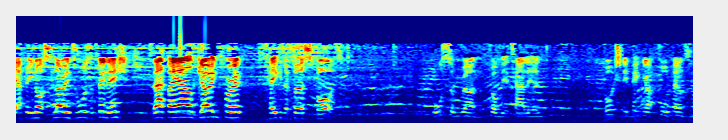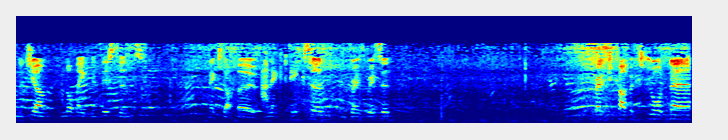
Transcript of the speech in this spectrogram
Definitely not slowing towards the finish. Rafael going for it, taking the first spot. Awesome run from the Italian. Fortunately picking up four pounds in the jump, not making a distance. Next up though, Alec Dixon from Great Britain. French Cup extraordinaire,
